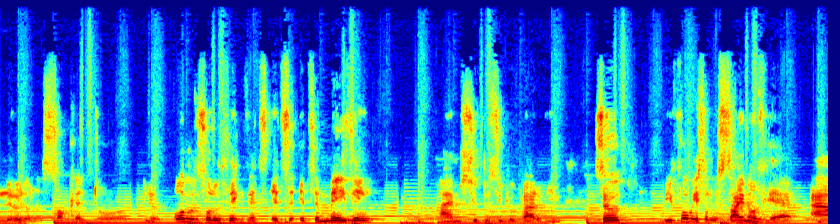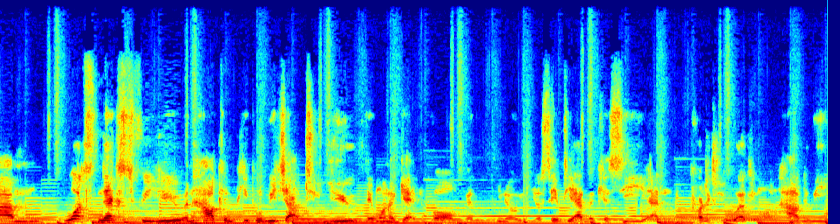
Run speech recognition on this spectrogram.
load on a socket or you know all those sort of things. It's it's it's amazing. I'm super super proud of you. So before we sort of sign off here, um, what's next for you, and how can people reach out to you they want to get involved with you know your safety advocacy and projects you're working on? How do we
